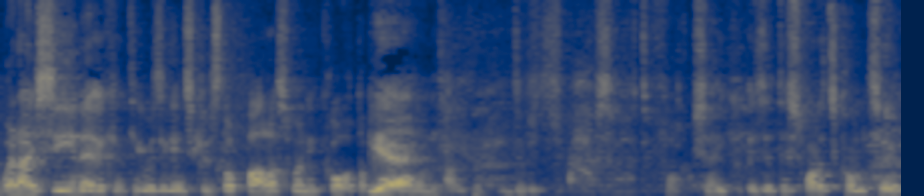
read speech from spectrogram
when I seen it, I think it was against Crystal Palace when he caught the ball, Yeah. and, and there was, I was like, for fuck's sake, is it this what it's come to?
